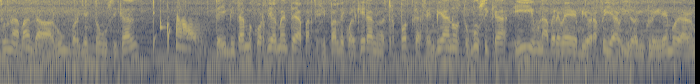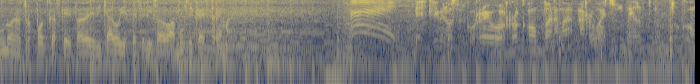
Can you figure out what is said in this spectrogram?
¿Tienes una banda o algún proyecto musical? Te invitamos cordialmente a participar de cualquiera de nuestros podcasts. Envíanos tu música y una breve biografía y lo incluiremos en alguno de nuestros podcasts que está dedicado y especializado a música extrema. Escríbenos al correo rockonpanama.gmail.com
